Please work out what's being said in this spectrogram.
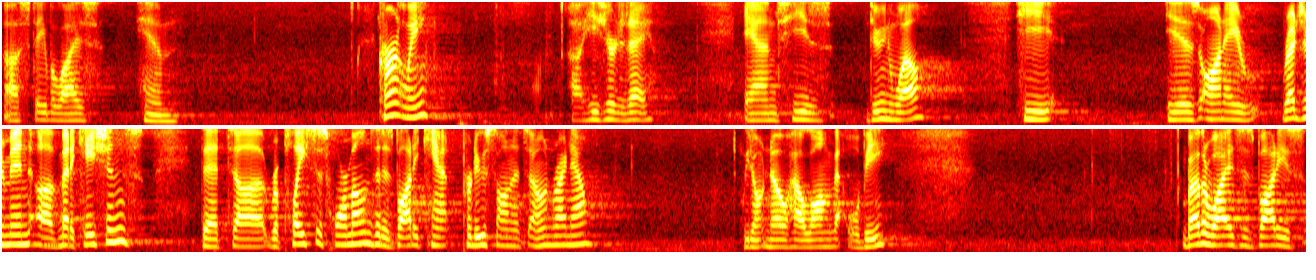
uh, stabilize him. Currently, uh, he's here today and he's doing well. He is on a regimen of medications that uh, replaces hormones that his body can't produce on its own right now. We don't know how long that will be. But otherwise, his body's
